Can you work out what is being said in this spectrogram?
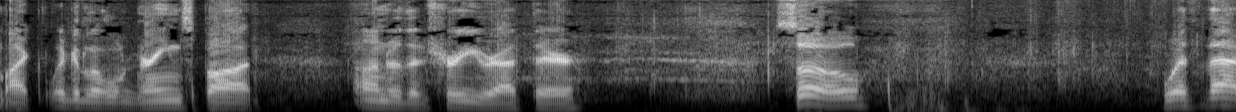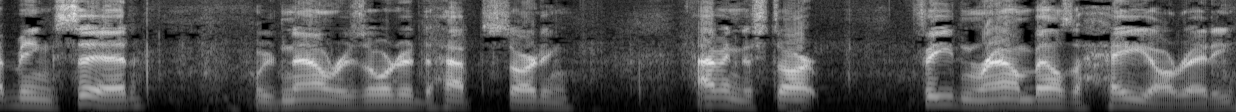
like, look at the little green spot under the tree right there. So, with that being said, we've now resorted to have to starting, having to start feeding round bales of hay already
